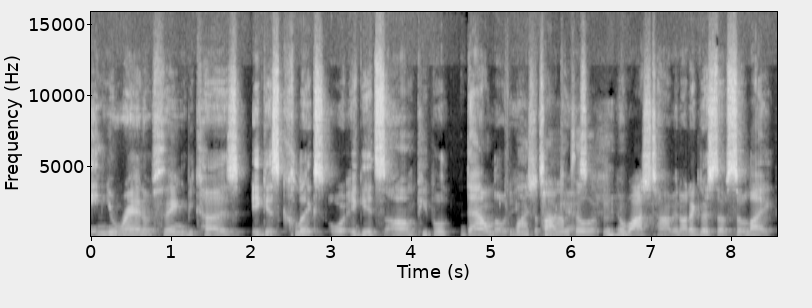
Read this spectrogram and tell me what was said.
any random thing because it gets clicks or it gets um people downloading watch the podcast or, mm-hmm. and watch time and all that good stuff. So like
